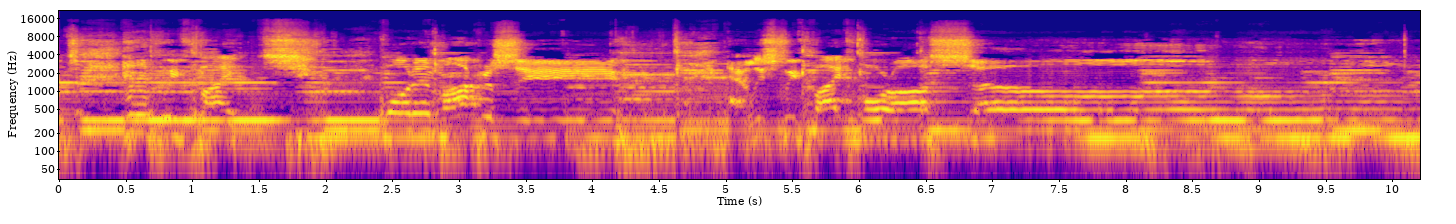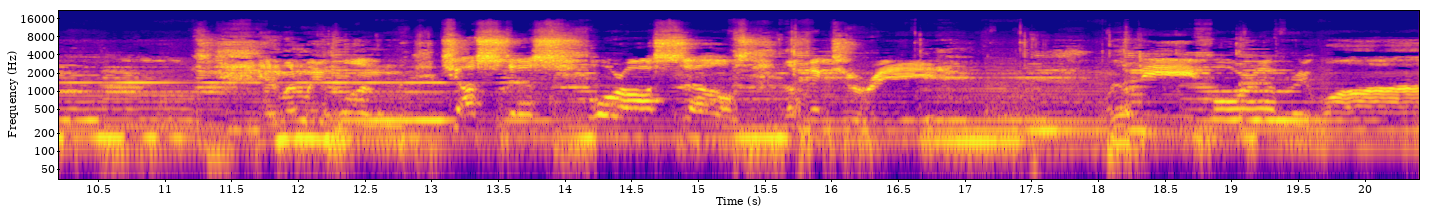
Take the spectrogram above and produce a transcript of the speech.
And if we fight for democracy. At least we fight for ourselves. And when we won justice for ourselves, the victory will be for everyone.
